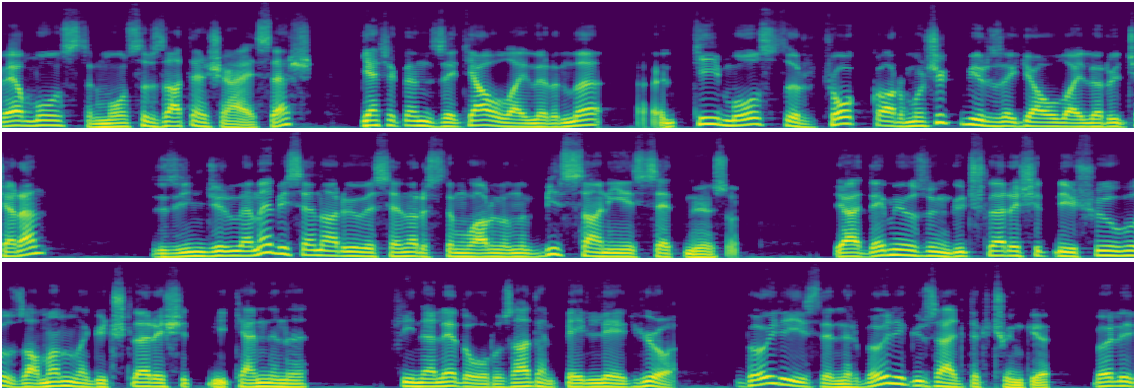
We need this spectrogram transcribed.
Veya Monster. Monster zaten şaheser. Gerçekten zeka olaylarında ki Monster çok karmaşık bir zeka olayları içeren zincirleme bir senaryo ve senaristin varlığını bir saniye hissetmiyorsun. Ya demiyorsun güçler eşitliği şu bu zamanla güçler eşitliği kendini finale doğru zaten belli ediyor. Böyle izlenir, böyle güzeldir çünkü. Böyle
